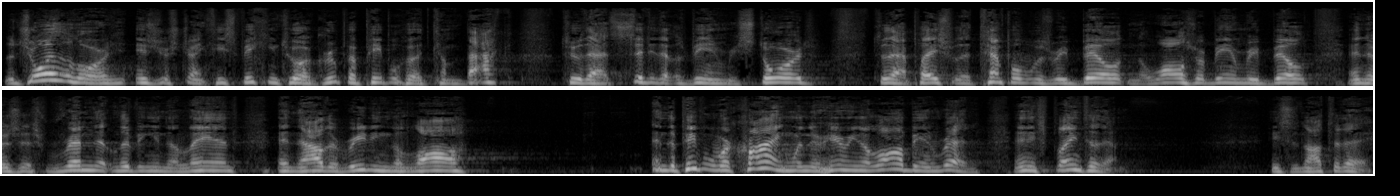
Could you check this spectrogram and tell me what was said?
The joy of the Lord is your strength. He's speaking to a group of people who had come back to that city that was being restored, to that place where the temple was rebuilt and the walls were being rebuilt, and there's this remnant living in the land, and now they're reading the law. And the people were crying when they're hearing the law being read. And explained to them. He says, Not today.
